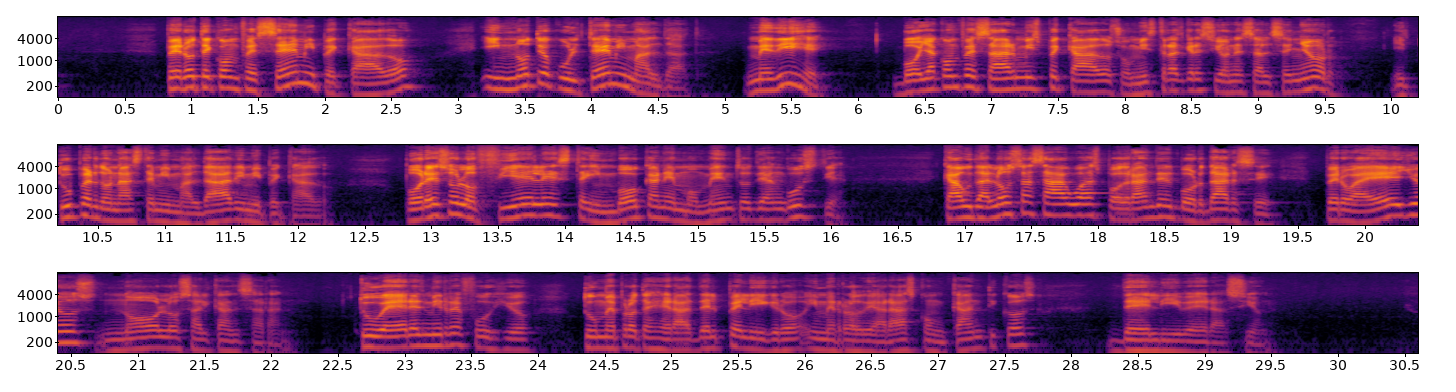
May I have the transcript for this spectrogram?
Pero te confesé mi pecado y no te oculté mi maldad. Me dije, voy a confesar mis pecados o mis transgresiones al Señor, y tú perdonaste mi maldad y mi pecado. Por eso los fieles te invocan en momentos de angustia. Caudalosas aguas podrán desbordarse, pero a ellos no los alcanzarán. Tú eres mi refugio, tú me protegerás del peligro y me rodearás con cánticos de liberación.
